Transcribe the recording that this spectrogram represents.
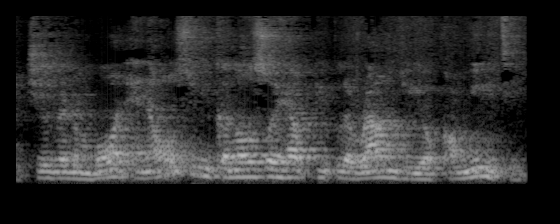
Your children are born, And also, you can also help people around you, your community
